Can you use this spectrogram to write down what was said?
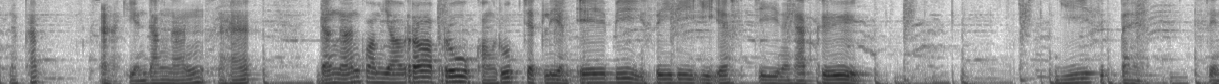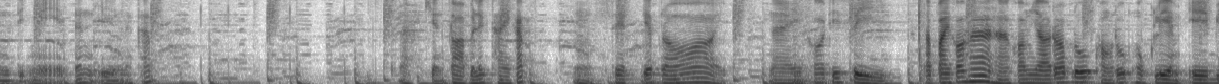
ตรนะครับอ่าเขียนดังนั้นนะฮะดังนั้นความยาวรอบรูปของรูปเจ็ดเหลี่ยม A B C D E F G นะครับคือ 28 เซนติเมตรนั่นเองนะครับอะเขียนต่อเป็นเลขไทยครับอืมเสร็จเรียบร้อย ในข้อที่ 4 ต่อไปข้อ 5 หาความยาวรอบรูปของรูปหกเหลี่ยม A B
